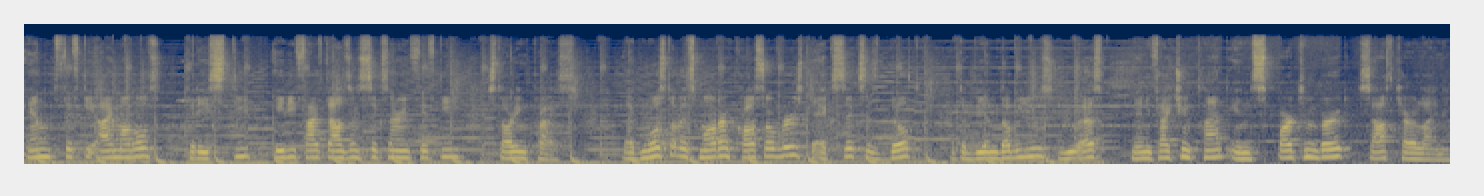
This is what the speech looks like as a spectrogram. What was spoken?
M50i models get a steep 85,650 starting price. Like most of its modern crossovers, the X6 is built at the BMW's US manufacturing plant in Spartanburg, South Carolina.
